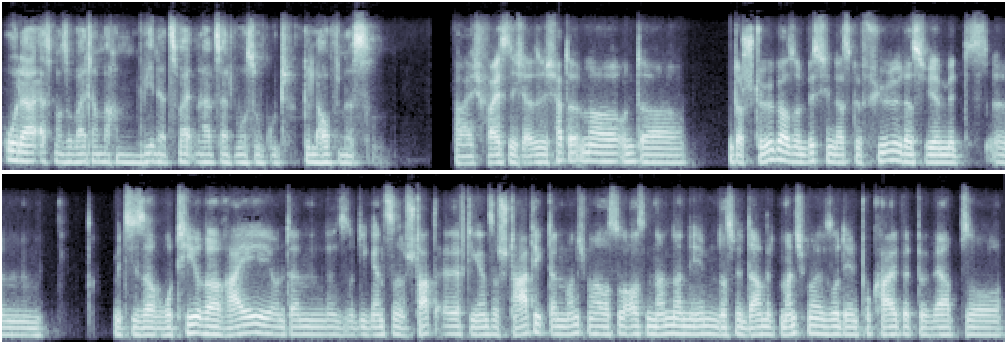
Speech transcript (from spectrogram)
oder erstmal so weitermachen wie in der zweiten Halbzeit, wo es so gut gelaufen ist? Aber ich weiß nicht, also ich hatte immer unter, unter Stöger so ein bisschen das Gefühl, dass wir mit, ähm, mit dieser Rotiererei und dann so die ganze Startelf, die ganze Statik dann manchmal auch so auseinandernehmen, dass wir damit manchmal so den Pokalwettbewerb so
